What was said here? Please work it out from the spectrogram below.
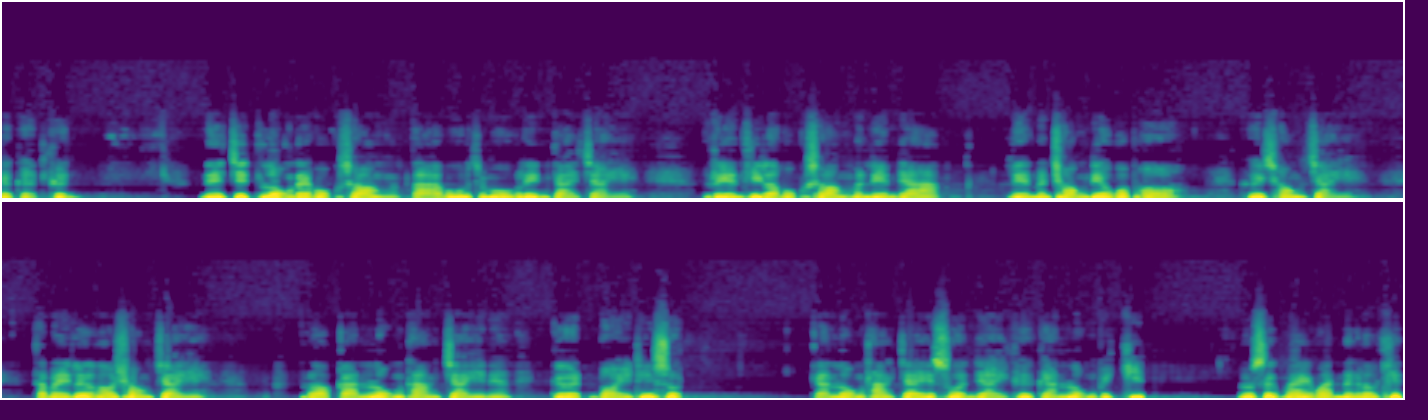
จะเกิดขึ้น นี้จิตหลงได้หกช่อง ตาหูจมูกลิ้นกายใจ เรียนทีละหกช่องมันเรียนยาก เรียนมันช่องเดียวก็พอ คือช่องใจ ทำไมเรื่องเอาช่องใจ เพราะการหลงทางใจเนี่ยเกิดบ่อยที่สุด การหลงทางใจส่วนใหญ่คือการหลงไปคิด รู้สึกไหมวันหนึ่งเราคิด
